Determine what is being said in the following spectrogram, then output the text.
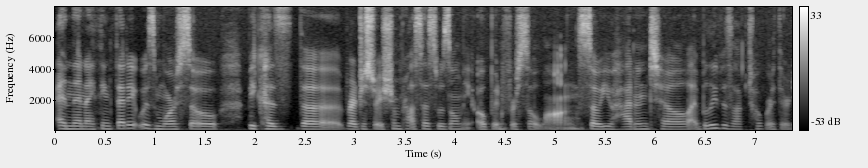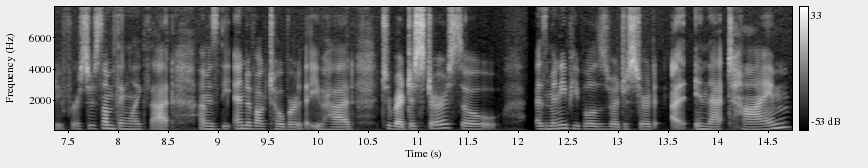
And then I think that it was more so because the registration process was only open for so long. So you had until, I believe it was October 31st or something like that. Um, the end of October that you had to register. So as many people as registered uh, in that time,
